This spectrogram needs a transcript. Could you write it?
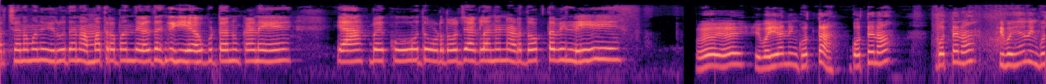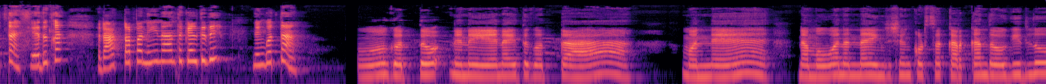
ಅರ್ಚನ ಮನೆ ಇರುದ ನಮ್ಮ ಹತ್ರ ಬಂದು ಹೇಳ್ದಂಗೆ ಹೇಳ್ಬಿಟ್ಟನು ಕಣೆ. ಯಾಕ್ ಬೇಕು? ದೊಡ್ಡ ದೊಡ್ಡ ಜಗಳನ ನಡೆದೋಗ್ತಾವಿಲ್ಲಿ. ಏಯ್ ಏಯ್ ಇವಯ್ಯ ನಿಂಗೆ ಗೊತ್ತಾ? ಗೊತ್ತೇನಾ? ಗೊತ್ತೇನಾ? ಇವಯ್ಯ ನಿಂಗೆ ಗೊತ್ತಾ? ಎದಕ್ಕ? ಡಾಕ್ಟ್ರಪ್ಪ ನೀನಾ ಅಂತ ಕೇಳ್ತಿದ್ದಿ? ನಿಂಗೆ ಗೊತ್ತಾ? ಓ ಗೊತ್ತು. ನಿನ್ನೆ ಏನಾಯ್ತು ಗೊತ್ತಾ? ಮೊನ್ನೆ ನಮ್ಮವ್ವ ನನ್ನ ಇಂಜೆಕ್ಷನ್ ಕೊಡ್ಸಕ್ ಕರ್ಕೊಂಡು ಹೋಗಿದ್ಲು.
